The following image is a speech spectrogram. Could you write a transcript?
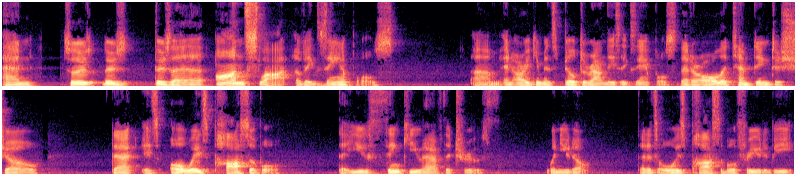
And so there's there's there's a onslaught of examples um, and arguments built around these examples that are all attempting to show that it's always possible that you think you have the truth when you don't that it's always possible for you to be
